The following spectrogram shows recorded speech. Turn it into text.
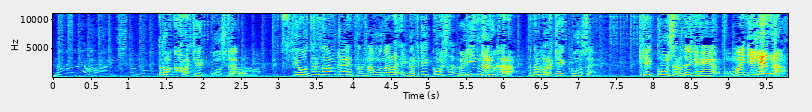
何なん人の？だから結婚したやろお前付き合うてる段階やったら何もならへんから結婚したら不倫になるから。だから結婚したん。や結婚したらできへんやろ。お前逃げんな。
